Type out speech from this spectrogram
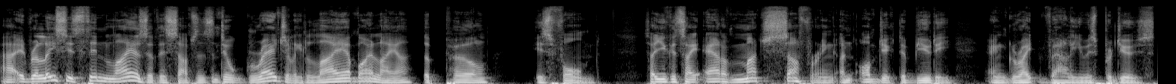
Uh, it releases thin layers of this substance until gradually, layer by layer, the pearl is formed. So you could say, out of much suffering, an object of beauty and great value is produced.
